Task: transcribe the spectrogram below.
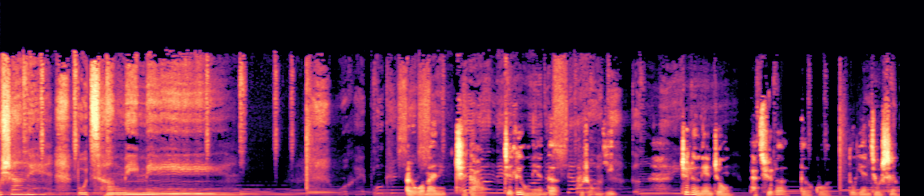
不像你不藏秘密。而我们知道这六年的不容易。这六年中她去了德国读研究生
